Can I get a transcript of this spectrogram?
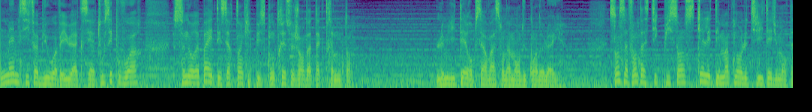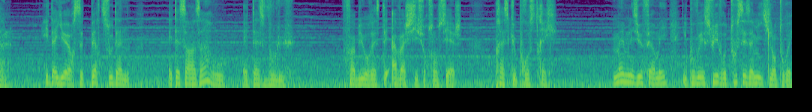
Même si Fabio avait eu accès à tous ses pouvoirs, ce n'aurait pas été certain qu'il puisse contrer ce genre d'attaque très longtemps. Le militaire observa son amant du coin de l'œil. Sans sa fantastique puissance, quelle était maintenant l'utilité du mental? Et d'ailleurs, cette perte soudaine, était-ce un hasard ou était-ce voulu? Fabio restait avachi sur son siège, presque prostré. Même les yeux fermés, il pouvait suivre tous ses amis qui l'entouraient,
